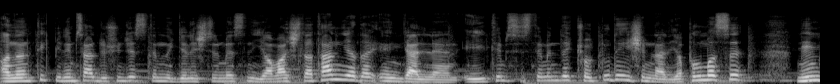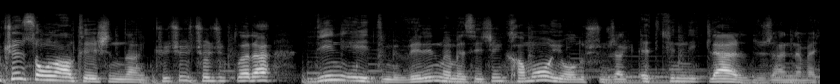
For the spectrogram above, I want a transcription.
analitik bilimsel düşünce sistemini geliştirmesini yavaşlatan ya da engelleyen eğitim sisteminde köklü değişimler yapılması, mümkünse 16 yaşından küçük çocuklara din eğitimi verilmemesi için kamuoyu oluşturacak etkinlikler düzenlemek.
